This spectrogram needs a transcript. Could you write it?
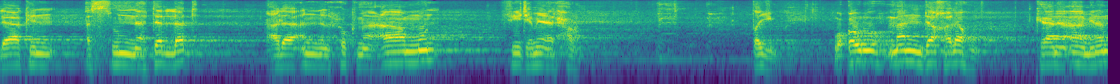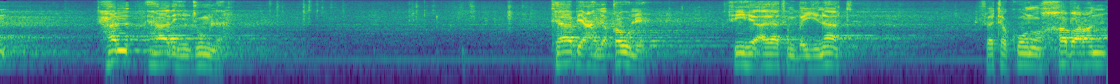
لكن السنة دلت على أن الحكم عام في جميع الحرم. طيب وقوله من دخله كان آمنا هل هذه الجملة تابعة لقوله فيه آيات بينات فتكون خبرا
